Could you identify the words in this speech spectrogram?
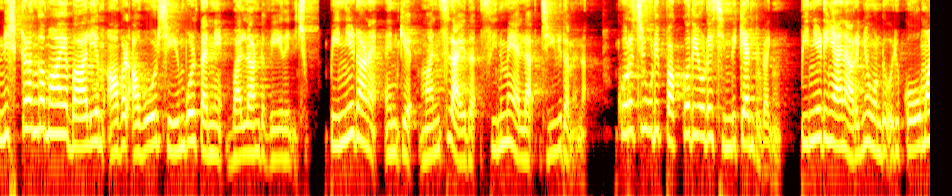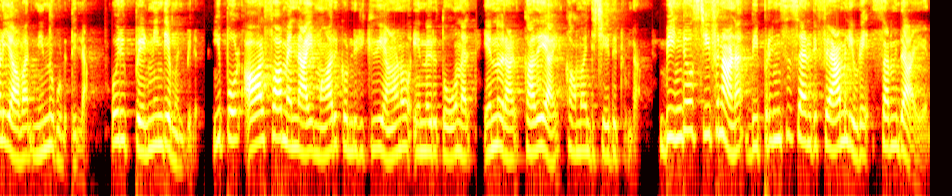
നിഷ്കളങ്കമായ ബാല്യം അവൾ അവോയ്ഡ് ചെയ്യുമ്പോൾ തന്നെ വല്ലാണ്ട് വേദനിച്ചു. പിന്നീടാണ് എനിക്ക് മനസ്സിലായത് സിനിമയല്ല ജീവിതമെന്ന്. കുറച്ചുകൂടി പക്വതയോടെ ചിന്തിക്കാൻ തുടങ്ങി. പിന്നീട് ഞാൻ അറിഞ്ഞുകൊണ്ട് ഒരു കോമളിയാവാൻ നിന്നുകൊടുത്തില്ല ഒരു പെണ്ണിന്റെ മുൻപിൽ ഇപ്പോൾ ആൽഫ മെന്നായി മാറിക്കൊണ്ടിരിക്കുകയാണോ എന്നൊരു തോന്നൽ എന്നൊരാൾ കഥയായി കമന്റ് ചെയ്തിട്ടുണ്ട്. ബിൻഡോ സ്റ്റീഫനാണ് ദി പ്രിൻസസ് ആൻഡ് ദി ഫാമിലിയുടെ സംവിധായകൻ.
